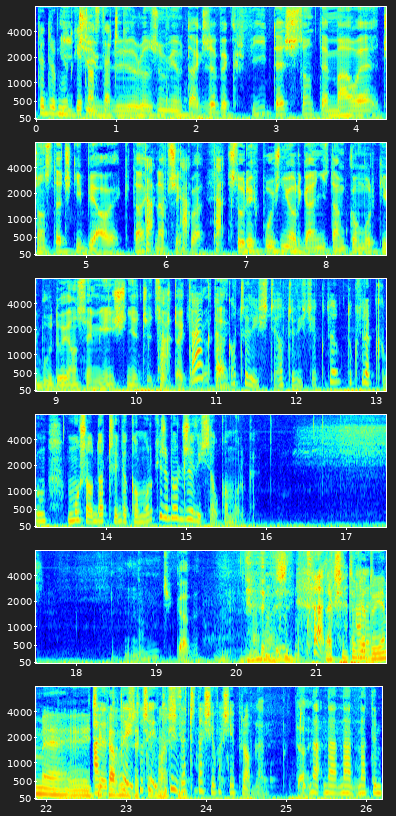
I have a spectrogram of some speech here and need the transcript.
te drobniutkie I cząsteczki. Rozumiem tak, że we krwi też są te małe cząsteczki białek, tak? Tak, Na tak, przykład. tak. Z których później organizm, tam komórki budują se mięśnie, czy coś tak, takiego, tak, tak, oczywiście, oczywiście. Które, które muszą dotrzeć do komórki, żeby odżywić tą komórkę. No, ciekawe. No. Tak, Tak się ale- dowiadujemy e, Ale ciekawych tutaj, rzeczy tutaj, właśnie. tutaj zaczyna się właśnie problem. Tak. Na, na, na, na tym,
